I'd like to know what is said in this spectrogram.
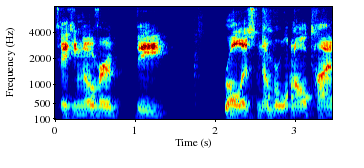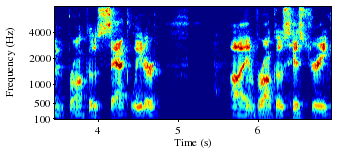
taking over the role as number one all time Broncos sack leader uh, in Broncos history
